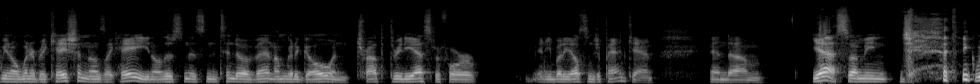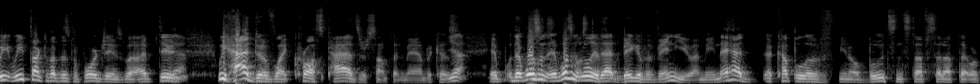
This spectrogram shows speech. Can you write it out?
you know, winter vacation, and I was like, hey, you know, there's this Nintendo event. I'm going to go and try out the 3DS before anybody else in Japan can, and um, yeah, so I mean, I think we we've talked about this before, James. But I, dude, Yeah. we had to have like crossed paths or something, man, because Yeah. it there wasn't it wasn't Most really that big of a venue. I mean, they had a couple of you know booths and stuff set up that were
